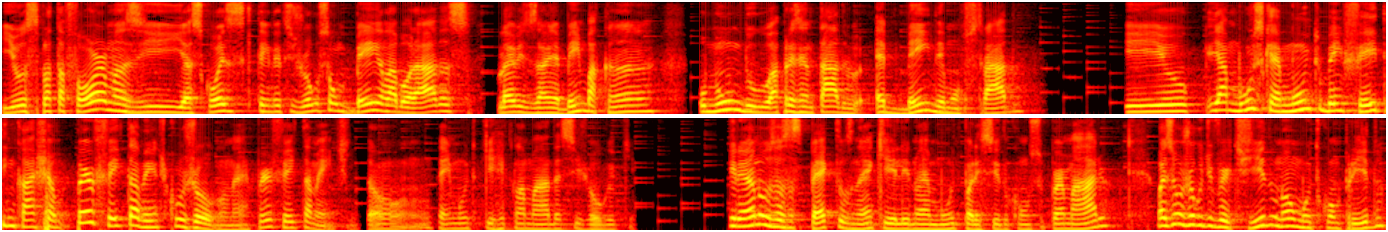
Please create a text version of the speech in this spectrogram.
E as plataformas e as coisas que tem desse jogo são bem elaboradas. O level design é bem bacana. O mundo apresentado é bem demonstrado. E, o, e a música é muito bem feita e encaixa perfeitamente com o jogo, né? Perfeitamente. Então não tem muito o que reclamar desse jogo aqui. Tirando os aspectos, né, que ele não é muito parecido com o Super Mario, mas é um jogo divertido, não muito comprido.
